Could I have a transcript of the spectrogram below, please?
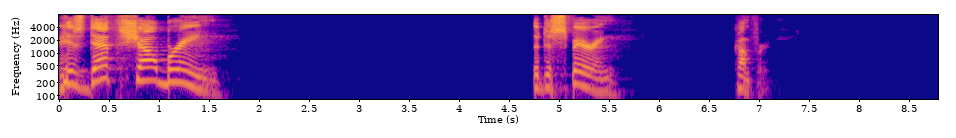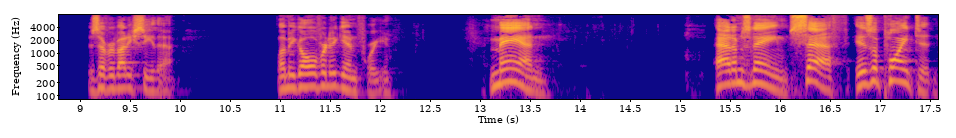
his death shall bring the despairing comfort. Does everybody see that? Let me go over it again for you. Man, Adam's name, Seth, is appointed.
